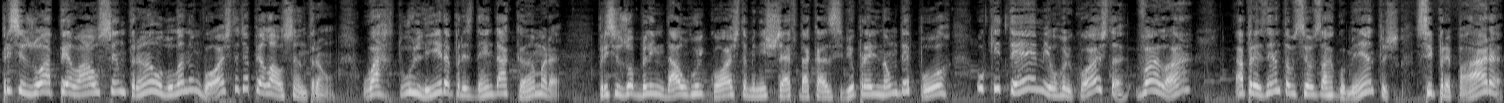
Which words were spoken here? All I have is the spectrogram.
Precisou apelar ao Centrão. O Lula não gosta de apelar ao Centrão. O Arthur Lira, presidente da Câmara, precisou blindar o Rui Costa, ministro-chefe da Casa Civil, para ele não depor. O que teme o Rui Costa? Vai lá, apresenta os seus argumentos, se prepara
